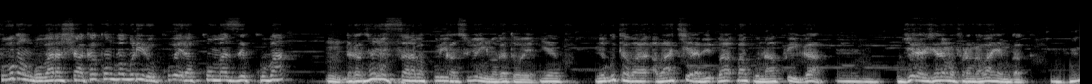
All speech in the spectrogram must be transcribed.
kuvuga ngo barashaka ko mva muri iro kubera ko maze kuba nk'umusaraba kuri kasubira inyuma gatoya. Yego. Ni gute aba- abakera bi- ba- bakundaga kwiga? Mm. ugereranyije n'amafaranga bahembwaga? Mhm.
